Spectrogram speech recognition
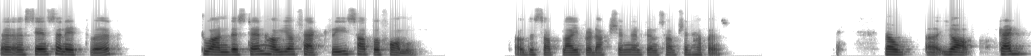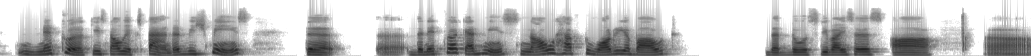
a sensor network to understand how your factories are performing, how the supply, production, and consumption happens. Now, uh, your network is now expanded, which means the, uh, the network admins now have to worry about that those devices are uh,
